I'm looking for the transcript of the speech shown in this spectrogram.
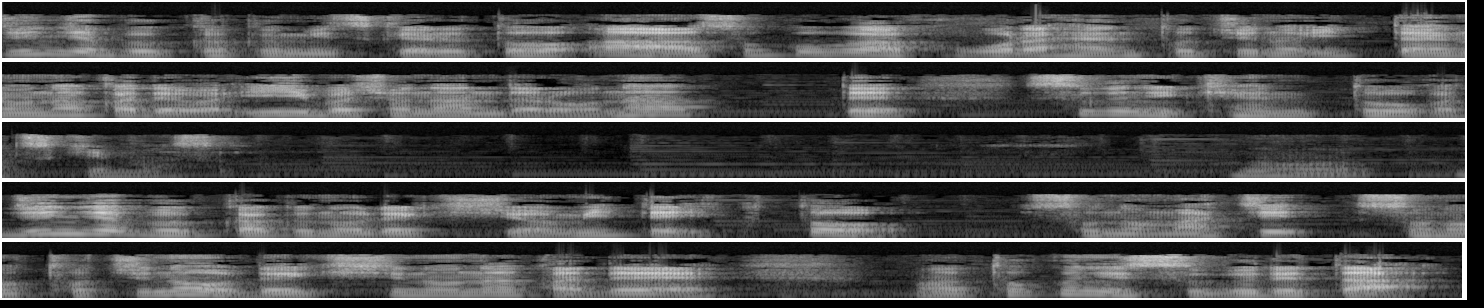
神社仏閣見つけると、ああ、あそこがここら辺土地の一帯の中ではいい場所なんだろうなってすぐに見当がつきます。神社仏閣の歴史を見ていくと、その町、その土地の歴史の中で、まあ、特に優れた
